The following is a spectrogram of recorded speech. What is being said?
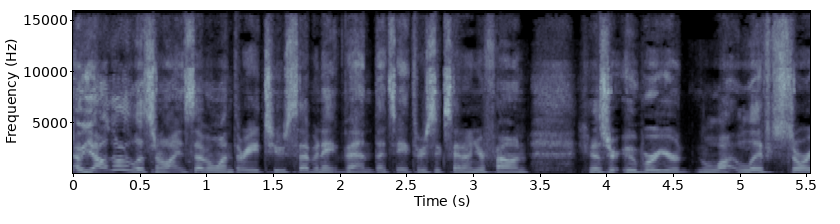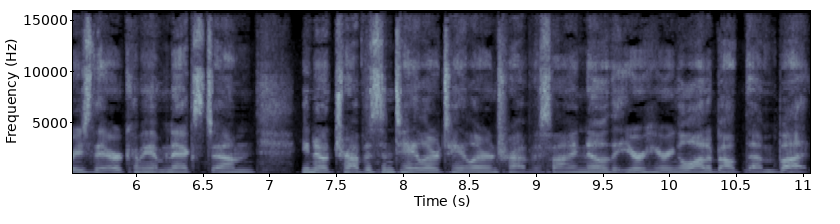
Oh, y'all go to listener line 713-278-VENT. That's 8368 on your phone. You guys your Uber, your Li- Lyft stories there. Coming up next, um, you know, Travis and Taylor, Taylor and Travis. I know that you're hearing a lot about them, but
